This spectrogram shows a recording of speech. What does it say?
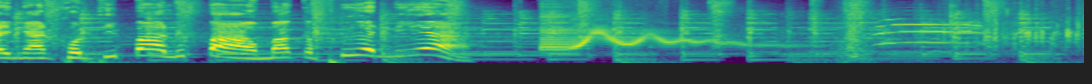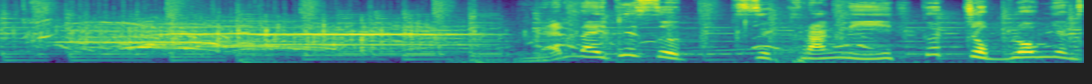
รายงานคนที่บ้านหรือเปล่ามากับเพื่อนเนี่ยและในที่สุดศึกครั้งนี้ก็จบลงอย่าง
